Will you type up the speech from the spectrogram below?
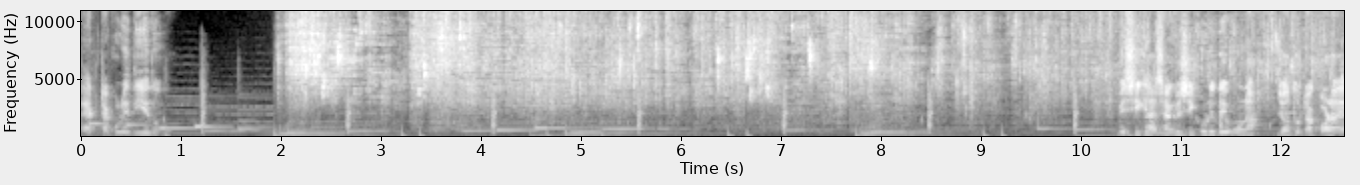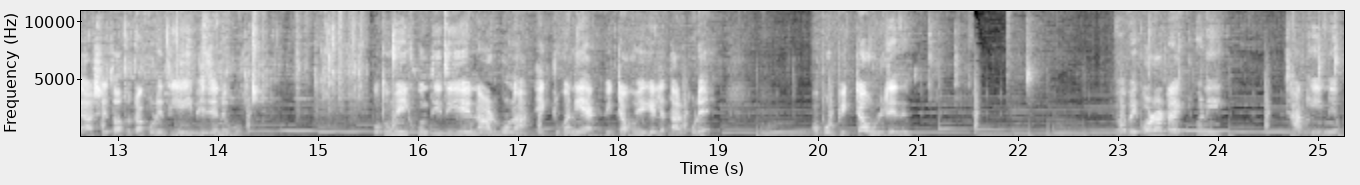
একটা করে দিয়ে দেবো। বেশি ঘেঁষাঘেঁষি করে দেব না। যতটা কড়ায় আসে ততটা করে দিয়েই ভেজে নেব। প্রথমেই খুন্তি দিয়ে নাড়বো না। একটুখানি এক পিঠটা হয়ে গেলে তারপরে অপর পিঠটা উল্টে দেব। এভাবে কড়াটা একটুখানি ঝাঁকিয়ে নেব।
